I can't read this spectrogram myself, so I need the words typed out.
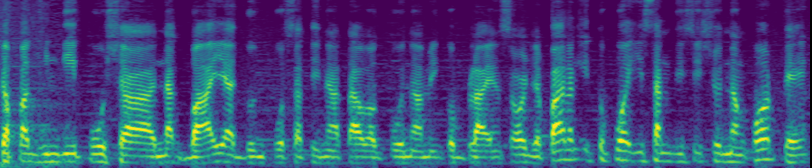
Kapag hindi po siya nagbayad dun po sa tinatawag po naming compliance order. Parang ito po ay isang desisyon ng korte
